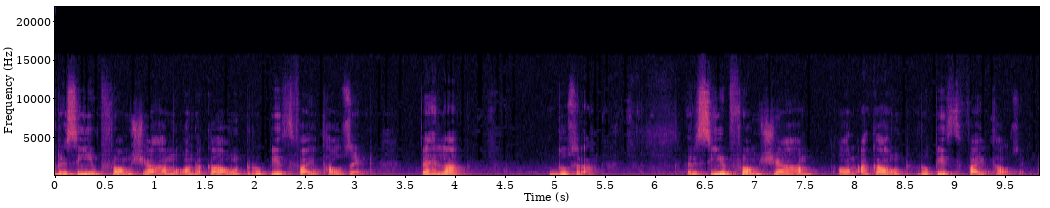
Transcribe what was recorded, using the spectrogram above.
received from Shyam on account rupees five thousand पहला, दूसरा received from Shyam on account rupees five thousand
